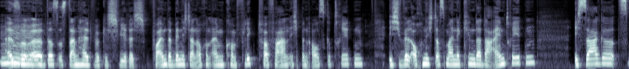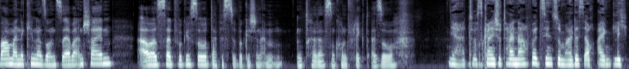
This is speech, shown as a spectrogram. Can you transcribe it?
also mhm. äh, das ist dann halt wirklich schwierig. Vor allem, da bin ich dann auch in einem Konfliktverfahren. Ich bin ausgetreten. Ich will auch nicht, dass meine Kinder da eintreten. Ich sage zwar, meine Kinder sollen es selber entscheiden, aber es ist halt wirklich so, da bist du wirklich in einem Interessenkonflikt. Also ja, das kann ich total nachvollziehen, zumal das ja auch eigentlich,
